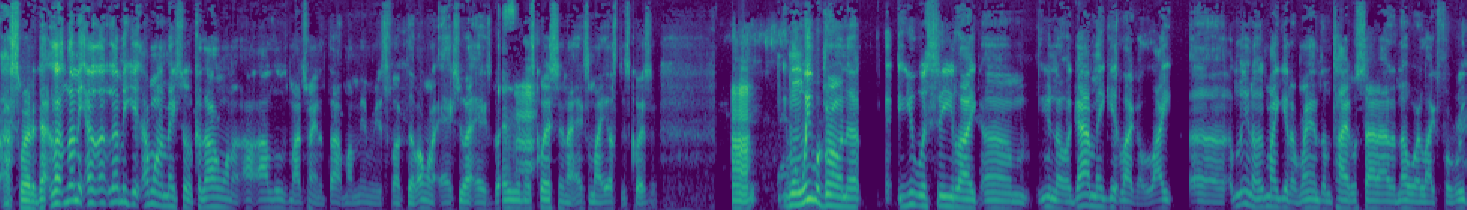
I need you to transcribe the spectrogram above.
I swear to God. Let, let me let, let, me get. I want to make sure because I don't want to. I'll, I'll, lose my train of thought. My memory is fucked up. I want to ask you. I asked Gray this question. I asked somebody else this question. Mm-hmm. When we were growing up, you would see like, um, you know, a guy may get like a light. Uh, you know, it might get a random title shot out of nowhere, like Farouk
